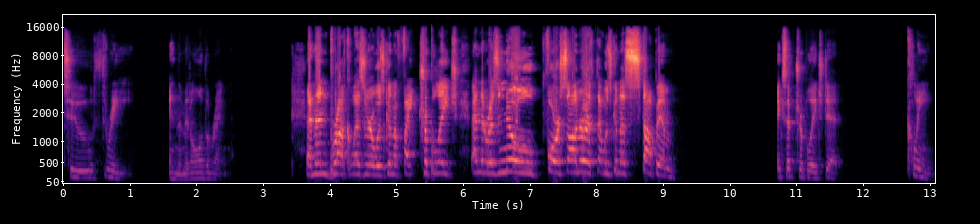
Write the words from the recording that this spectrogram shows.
two, three in the middle of the ring. And then Brock Lesnar was going to fight Triple H, and there was no force on earth that was going to stop him. Except Triple H did. Clean.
